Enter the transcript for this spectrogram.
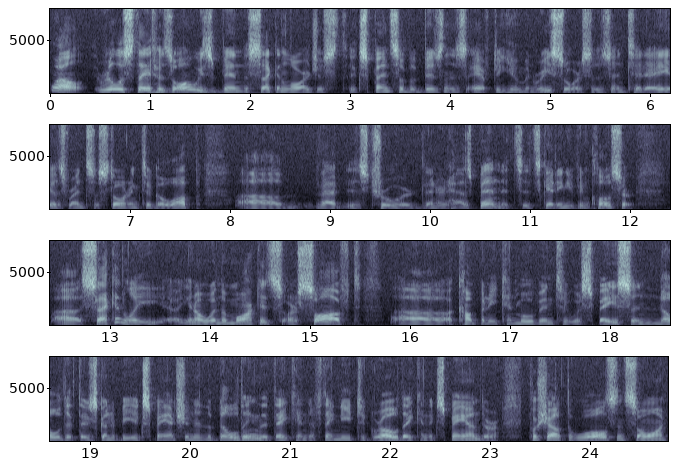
Well, real estate has always been the second largest expense of a business after human resources. And today, as rents are starting to go up, uh, that is truer than it has been. It's, it's getting even closer. Uh, secondly, uh, you know, when the markets are soft, uh, a company can move into a space and know that there's going to be expansion in the building, that they can, if they need to grow, they can expand or push out the walls and so on.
